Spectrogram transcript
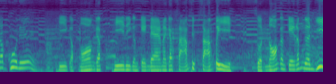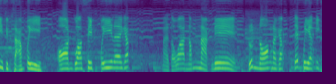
ครับคู่นี้ อ่าพี่กับน้องครับ พี่นี่กางเกงแดงนะครับ 33 ปี ส่วนน้องกางเกงน้ำเงิน 23 ปี อ่อนกว่า 10 ปีเลยครับ แหม่แต่ว่าน้ำหนักนี่รุ่นน้องนะครับ ได้เปรียบอีก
